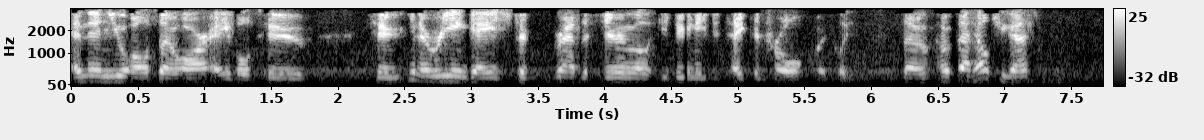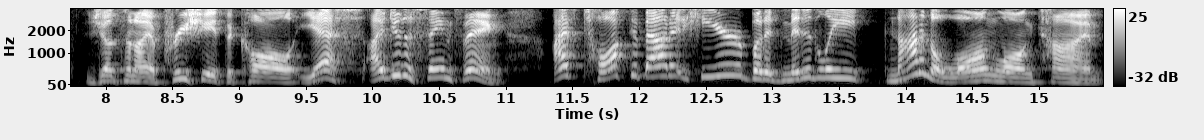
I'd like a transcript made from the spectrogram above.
And then you also are able to to you know re-engage to grab the steering wheel if you do need to take control quickly. So hope that helps you guys. Judson, I appreciate the call. Yes, I do the same thing. I've talked about it here, but admittedly, not in a long, long time.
